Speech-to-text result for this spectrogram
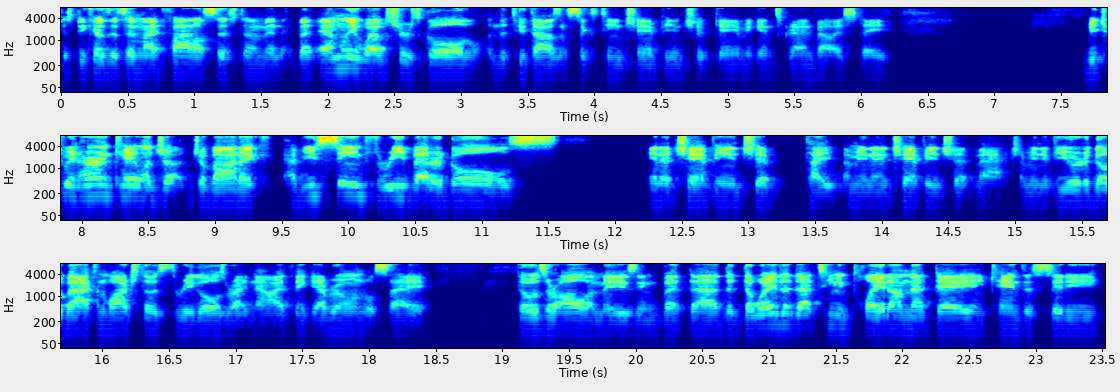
just because it's in my file system and but emily webster's goal in the 2016 championship game against grand valley state between her and Caitlin Jabonic, have you seen three better goals in a championship type? I mean, in a championship match. I mean, if you were to go back and watch those three goals right now, I think everyone will say those are all amazing. But uh, the, the way that that team played on that day in Kansas City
